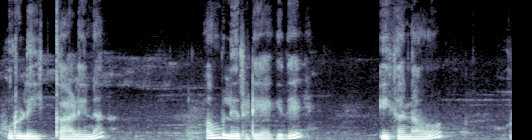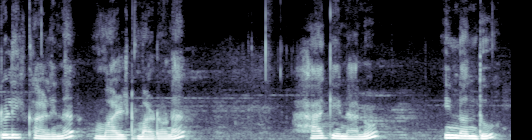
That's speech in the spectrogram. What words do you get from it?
ಹುರುಳಿ ಕಾಳಿನ ಅಂಬುಲಿ ರೆಡಿಯಾಗಿದೆ. ಈಗ ನಾವು ಹುರುಳಿ ಕಾಳಿನ ಮಾಲ್ಟ್ ಮಾಡೋಣ. ಹಾಗೆ ನಾನು ಇನ್ನೊಂದು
